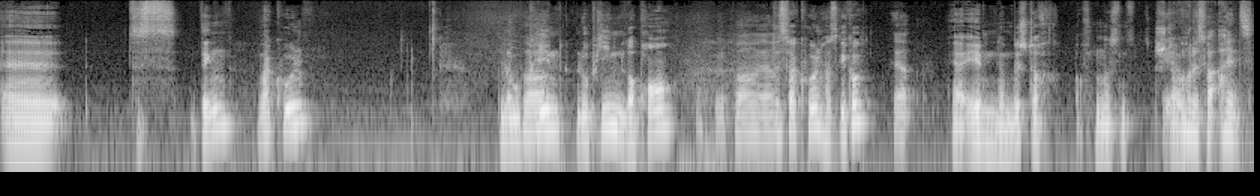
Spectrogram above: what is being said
Äh, das Ding war cool. Lupin, Lupin, Lupin. Lupin, ja. Das war cool. Hast du geguckt? Ja. Ja, eben, dann bist du doch auf dem neuesten Stand. Oh, das war eins.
